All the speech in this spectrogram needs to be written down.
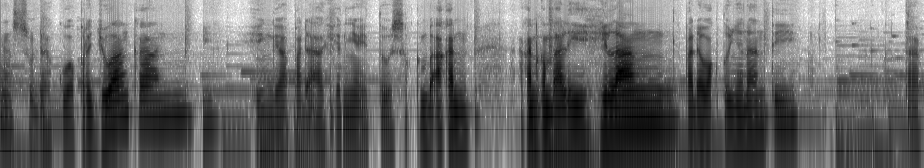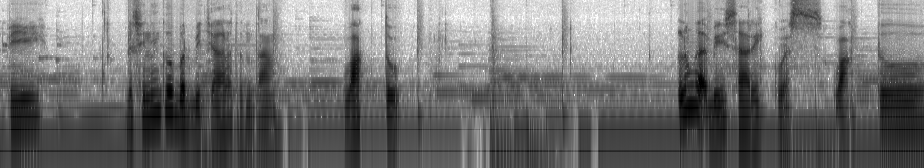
yang sudah gue perjuangkan, hingga pada akhirnya itu akan akan kembali hilang pada waktunya nanti. Tapi di sini gue berbicara tentang waktu. Lu nggak bisa request waktu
